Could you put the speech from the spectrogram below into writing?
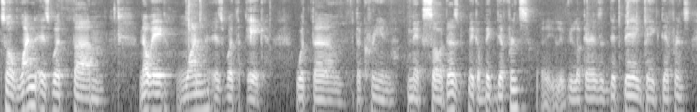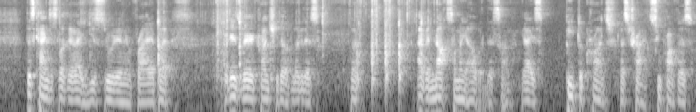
so one is with um, no egg, one is with egg with the the Korean mix. So it does make a big difference. If you look at it, it's a big, big difference. This kind just look like I just threw it in and fried it, but it is very crunchy though. Look at this. Look, I can knock somebody out with this one, guys. Peep the crunch. Let's try it. Super this.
